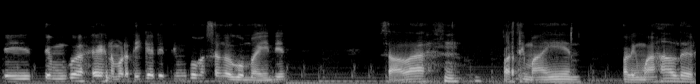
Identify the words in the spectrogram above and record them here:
di tim gue. Eh nomor tiga di tim gue masa nggak gue mainin? Salah, pasti main. Paling mahal tuh.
